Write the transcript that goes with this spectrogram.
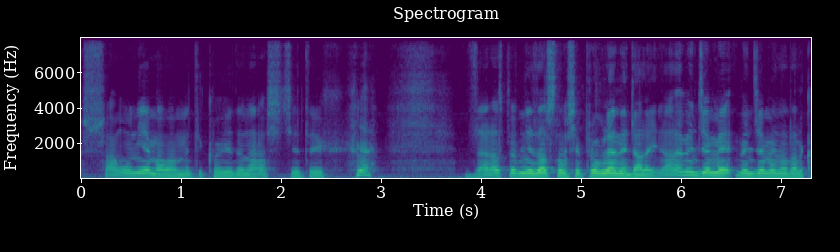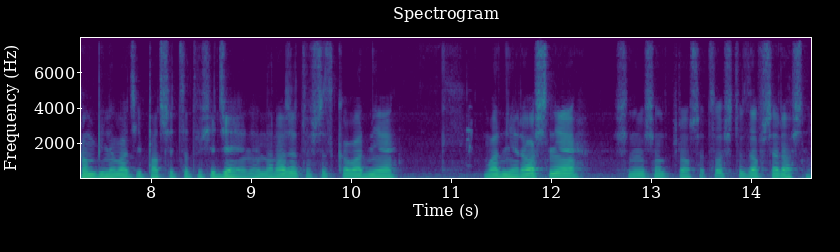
szału nie ma, mamy tylko 11 tych, Zaraz pewnie zaczną się problemy dalej, no ale będziemy, będziemy nadal kombinować i patrzeć co tu się dzieje, nie? Na razie to wszystko ładnie, ładnie rośnie. 70 proszę, coś tu zawsze rośnie.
